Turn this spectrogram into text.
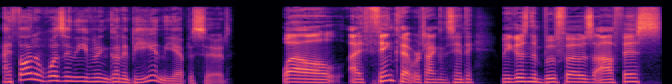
I thought it wasn't even going to be in the episode. Well, I think that we're talking the same thing. When he goes into Bufo's office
